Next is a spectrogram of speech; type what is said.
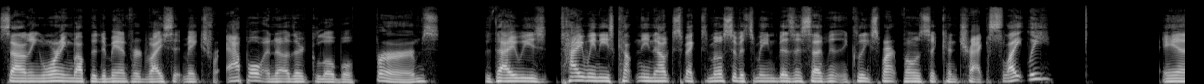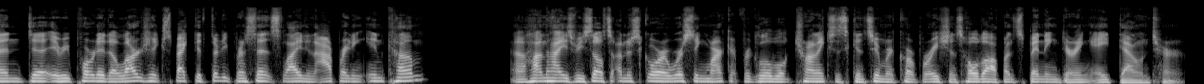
sounding warning about the demand for advice it makes for Apple and other global firms. The Taiwanese, Taiwanese company now expects most of its main business segment, including smartphones, to contract slightly and uh, it reported a larger expected 30% slide in operating income. Uh, Hon Hai's results underscore a worsening market for global electronics as consumer corporations hold off on spending during a downturn.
